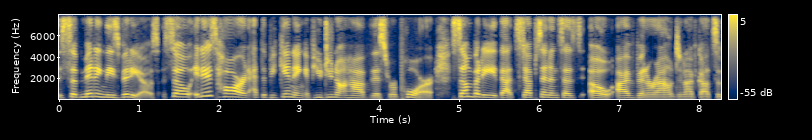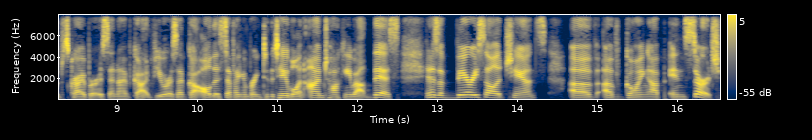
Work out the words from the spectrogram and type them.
submitting these videos. So it is hard at the beginning if you do not have this rapport. Somebody that steps in and says, Oh, I've been around and I've got subscribers and I've got viewers, I've got all this stuff I can bring to the table and I'm talking about this. It has a very solid chance of of going up in search.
